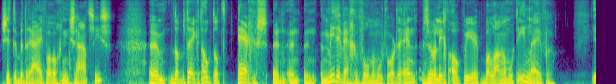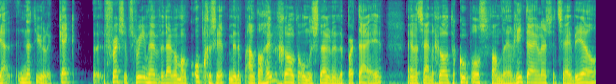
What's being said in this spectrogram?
zitten bedrijven, organisaties. Ehm, dat betekent ook dat ergens een, een, een middenweg gevonden moet worden. En ze wellicht ook weer belangen moeten inleveren. Ja, natuurlijk. Kijk, Fresh Upstream hebben we daarom ook opgezet met een aantal hele grote ondersteunende partijen. En dat zijn de grote koepels van de retailers, het CBL,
